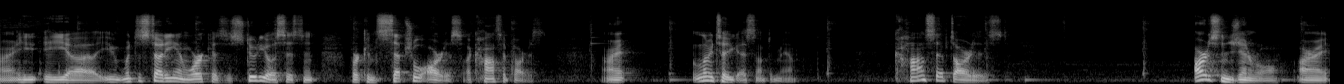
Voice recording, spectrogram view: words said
All right. He he, uh, he went to study and work as a studio assistant for conceptual artist, a concept artist. All right. Let me tell you guys something, man. Concept artist, artists in general, all right,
